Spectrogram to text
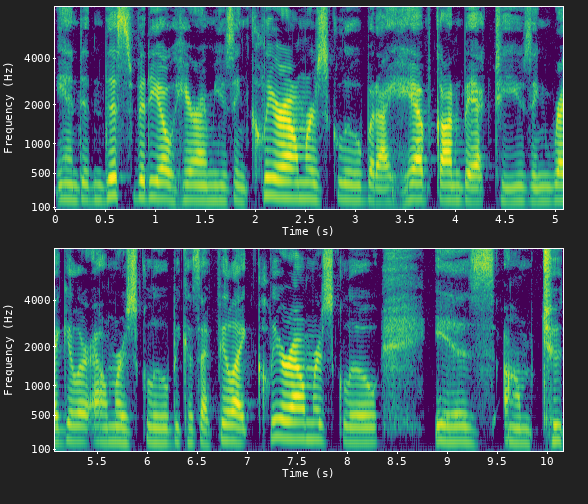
And in this video here, I'm using clear Elmer's glue, but I have gone back to using regular Elmer's glue because I feel like clear Elmer's glue is um, too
